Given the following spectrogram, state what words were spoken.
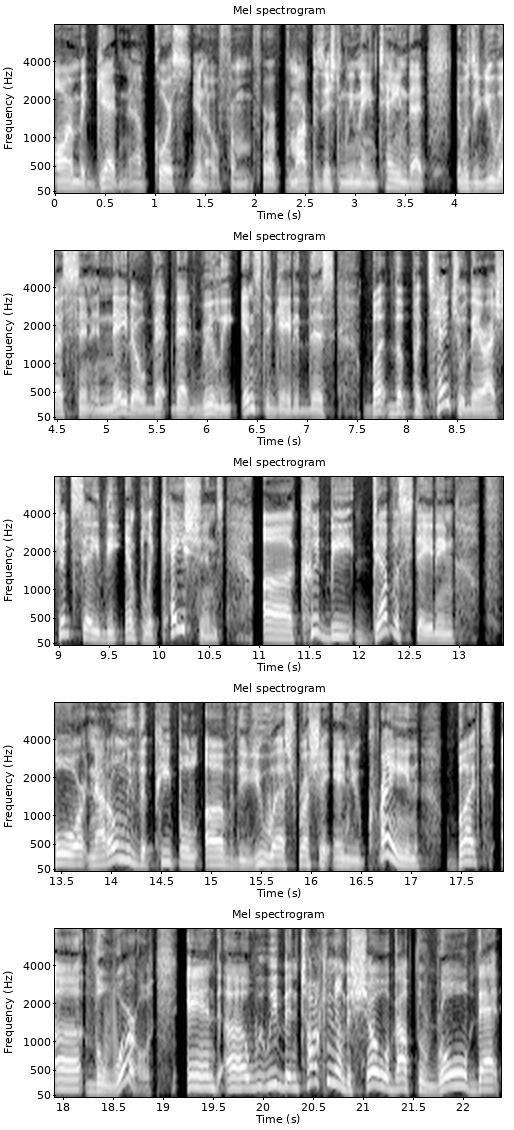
Armageddon. Now, of course, you know, from, from our position, we maintain that it was the U.S. and, and NATO that that really instigated this. But the potential there, I should say, the implications could be devastating for not only the people of the U.S., Russia, and Ukraine, but the world. And we, have been talking on the show about the role role that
